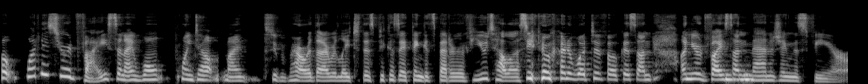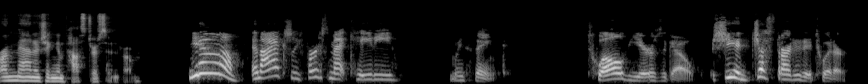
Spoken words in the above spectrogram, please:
But what is your advice? And I won't point out my superpower that I relate to this because I think it's better if you tell us, you know, kind of what to focus on, on your advice mm-hmm. on managing this fear or managing imposter syndrome. Yeah. And I actually first met Katie, let me think, 12 years ago. She had just started at Twitter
